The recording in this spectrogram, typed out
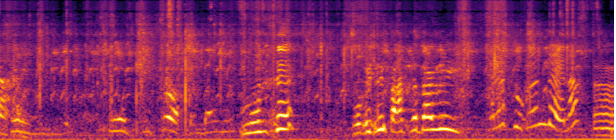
हे तिथं बघ. मग मोठी ताकद हवी त्याला सुगंध आहे ना हा.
